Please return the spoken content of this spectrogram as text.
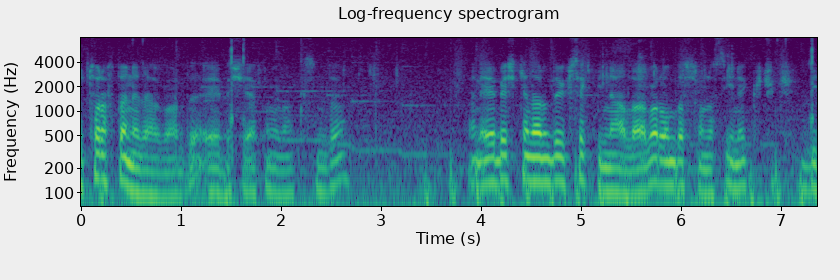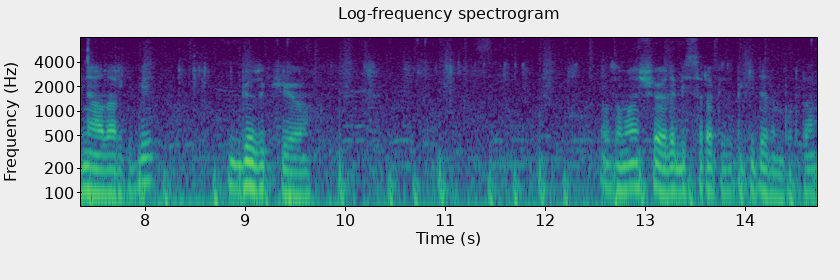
Bu tarafta neler vardı? E5'e yakın olan kısımda. Yani E5 kenarında yüksek binalar var. Onda sonrası yine küçük binalar gibi gözüküyor. O zaman şöyle bir sıra biz bir gidelim buradan.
